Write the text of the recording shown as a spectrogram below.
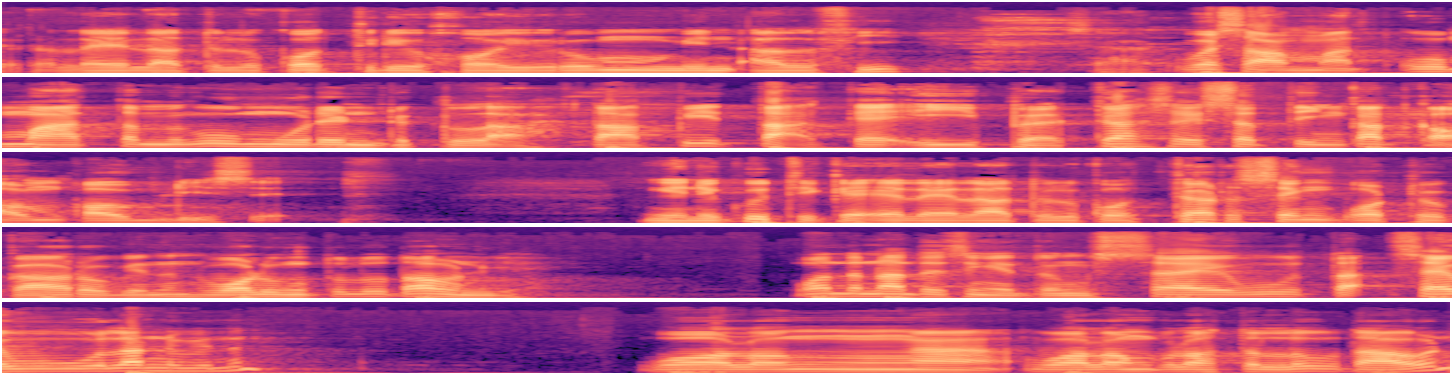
Qadar Lailatul Qadri khairum min alfi Wes amat umatem iku umure ndeklah, tapi tak kei ibadah saya setingkat kaum-kaum dhisik. Ngene iku dikei Lailatul Qadar sing padha karo pinten 83 tahun nggih. Wonten nate sing ngitung 1000 tak 1000 wulan pinten? 8 83 tahun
